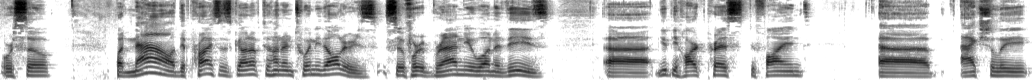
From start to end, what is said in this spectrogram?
or so. But now the price has gone up to $120. So for a brand new one of these, uh, you'd be hard pressed to find uh, actually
